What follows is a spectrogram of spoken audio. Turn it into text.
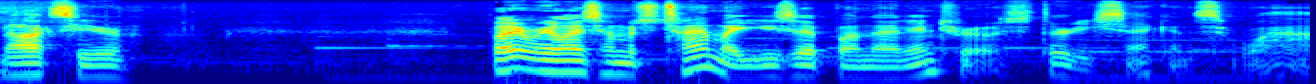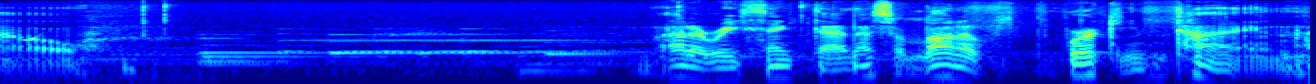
Knox here. But I didn't realize how much time I use up on that intro. It's 30 seconds. Wow. I to rethink that. That's a lot of working time.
